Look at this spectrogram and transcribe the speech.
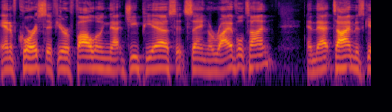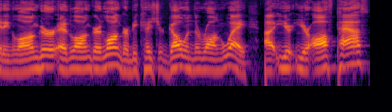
And of course, if you're following that GPS, it's saying arrival time, and that time is getting longer and longer and longer because you're going the wrong way. Uh, you're, you're off path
